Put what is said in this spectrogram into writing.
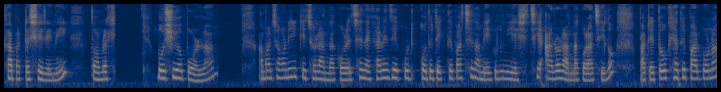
খাবারটা সেরে নিই, তো আমরা বসেও পড়লাম। আমার যা অনেক কিছু রান্না করেছেন, এখানে যে কত দেখতে পাচ্ছেন, আমি এগুলো নিয়ে এসেছি, আরও রান্না করা ছিল, বাট এতেও খেতে পারব না,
